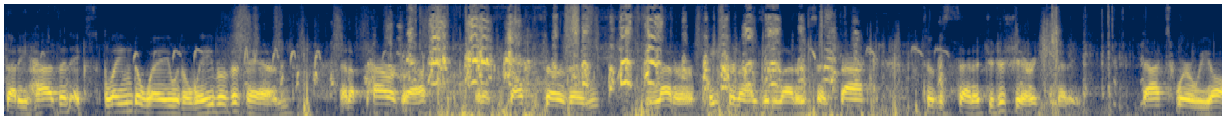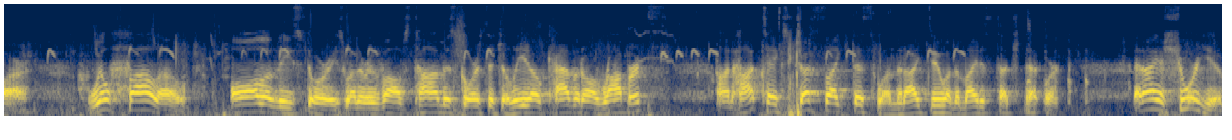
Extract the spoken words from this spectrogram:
that he hasn't explained away with a wave of his hand and a paragraph in a self-serving letter, patronizing letter sent back to the Senate Judiciary Committee. That's where we are. We'll follow all of these stories, whether it involves Thomas, Gorsuch, Alito, Kavanaugh, Roberts, on hot takes just like this one that I do on the Midas Touch Network. And I assure you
